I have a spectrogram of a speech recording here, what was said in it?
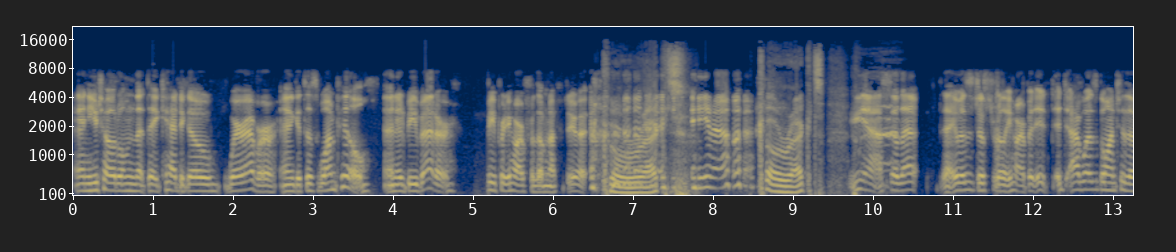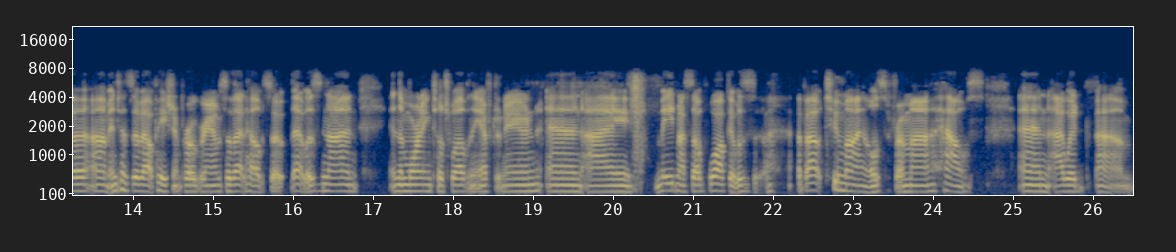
and you told them that they had to go wherever and get this one pill and it'd be better, it'd be pretty hard for them not to do it. Correct. you know? Correct. Yeah. So that, it was just really hard, but it, it I was going to the um, intensive outpatient program, so that helped. So that was nine in the morning till 12 in the afternoon and i made myself walk. It was about two miles from my house and i would um,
